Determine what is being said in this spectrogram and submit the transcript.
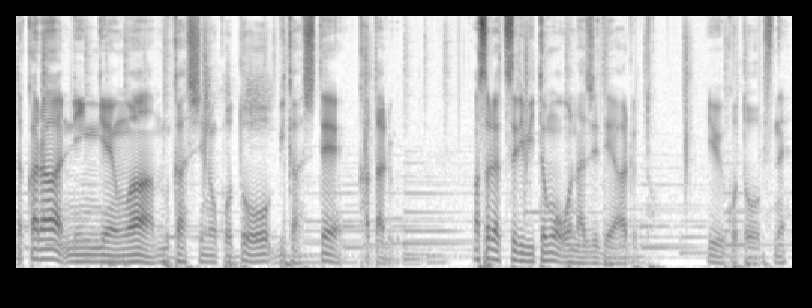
だから人間は昔のことを美化して語る、まあ、それは釣り人も同じであるということですね。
